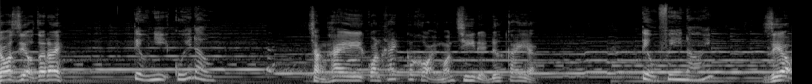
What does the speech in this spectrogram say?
Cho rượu ra đây. Tiểu Nhị cúi đầu. Chẳng hay quan khách có gọi món chi để đưa cay à? Tiểu Phi nói. Rượu.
